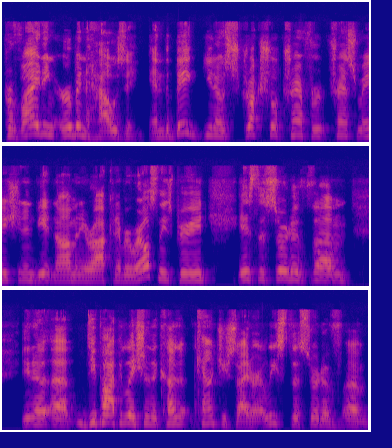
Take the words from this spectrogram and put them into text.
providing urban housing. And the big, you know, structural transfer, transformation in Vietnam and Iraq and everywhere else in this period is the sort of um, you know, uh, depopulation of the countryside, or at least the sort of um,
